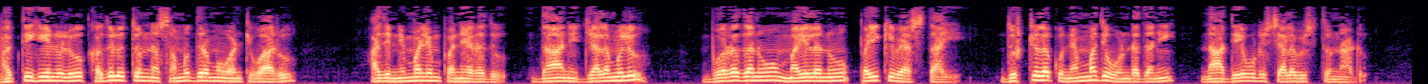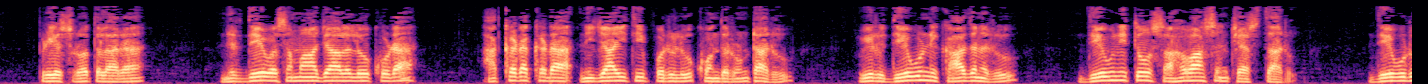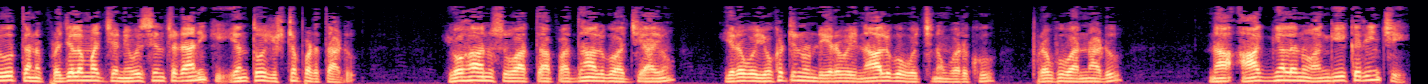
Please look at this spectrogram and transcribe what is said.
భక్తిహీనులు కదులుతున్న సముద్రము వంటి వారు అది నిమ్మళింపనేరదు దాని జలములు బురదను మైలను పైకి వేస్తాయి. దుష్టులకు నెమ్మది ఉండదని నా దేవుడు సెలవిస్తున్నాడు. ప్రియ శ్రోతలారా నిర్దేవ సమాజాలలో కూడా అక్కడక్కడ నిజాయితీ పరులు కొందరుంటారు. వీరు దేవుణ్ణి కాదనరు దేవునితో సహవాసం చేస్తారు. దేవుడు తన ప్రజల మధ్య నివసించడానికి ఎంతో ఇష్టపడతాడు. యోహాను సువార్త పద్నాలుగో అధ్యాయం ఇరవై ఒకటి నుండి ఇరవై నాలుగో వచనం వరకు ప్రభు అన్నాడు నా ఆజ్ఞలను అంగీకరించి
